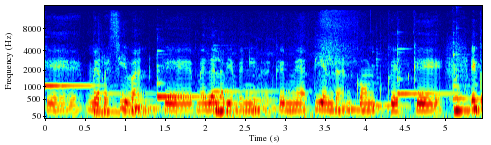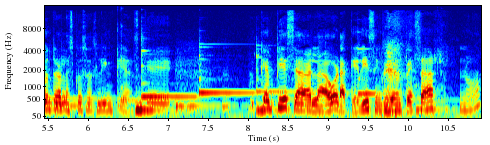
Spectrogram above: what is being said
que me reciban, que me den la bienvenida, que me atiendan, con, que, que encontrar las cosas limpias, que, que empiece a la hora que dicen que va a empezar, ¿no?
